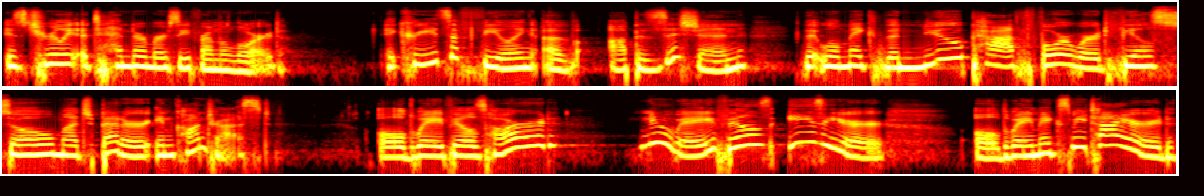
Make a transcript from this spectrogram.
is truly a tender mercy from the Lord. It creates a feeling of opposition that will make the new path forward feel so much better in contrast. Old way feels hard, new way feels easier. Old way makes me tired,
